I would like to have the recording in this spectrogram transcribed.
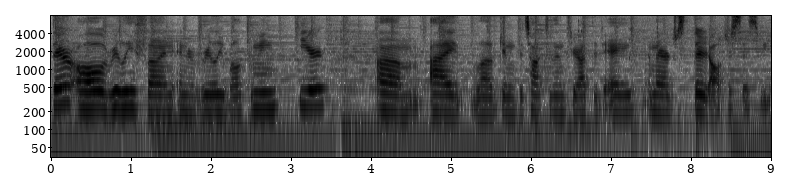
They're all really fun and really welcoming here. Um, I love getting to talk to them throughout the day, and they're just they're all just so sweet.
